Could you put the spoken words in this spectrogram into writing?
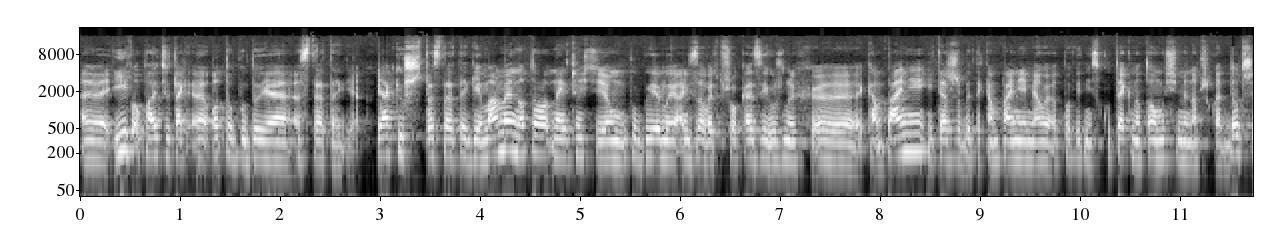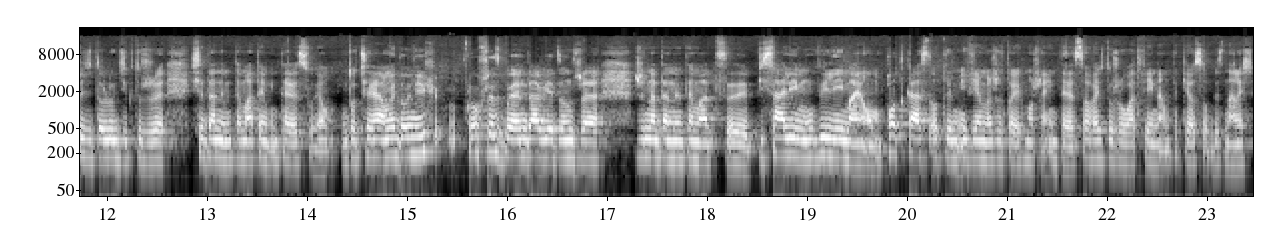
e, i w oparciu tak, o to buduję strategię. Jak już tę strategię mamy, no to najczęściej ją próbujemy realizować przy okazji różnych e, kampanii i też, żeby te kampanie miały odpowiedni skutek, no to musimy na przykład dotrzeć do ludzi, którzy się danym tematem interesują. Docieramy do nich poprzez branda, wiedząc, że, że na dany temat pisali, mówili, mają podcast o tym i wiemy, że to ich może interesować. Dużo łatwiej nam takie osoby znaleźć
